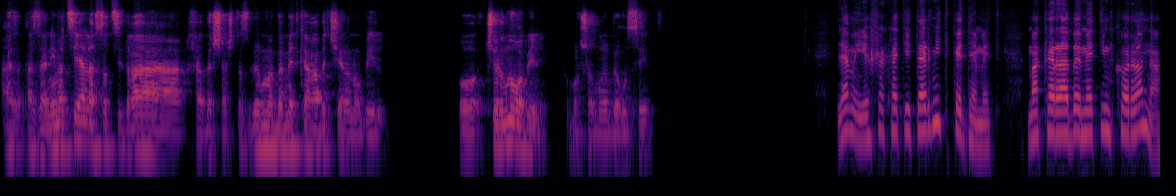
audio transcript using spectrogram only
אז, אז אני מציע לעשות סדרה חדשה, שתסביר מה באמת קרה בצ'רנוביל, או צ'רנוביל, כמו שאומרים ברוסית. למה? יש אחת יותר מתקדמת. מה קרה באמת עם קורונה?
